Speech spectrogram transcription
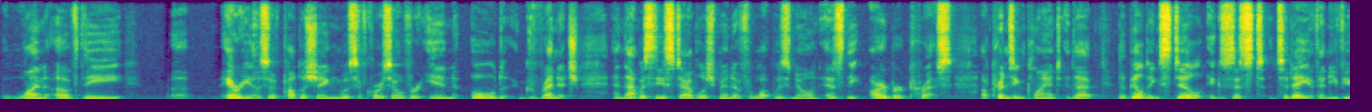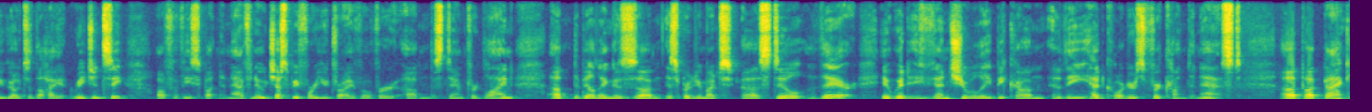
One of the uh, areas of publishing was, of course, over in Old Greenwich, and that was the establishment of what was known as the Arbor Press, a printing plant that the building still exists today. If any of you go to the Hyatt Regency off of East Putnam Avenue, just before you drive over um, the Stamford line, uh, the building is um, is pretty much uh, still there. It would eventually become the headquarters for Condé Nast. Uh, but back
